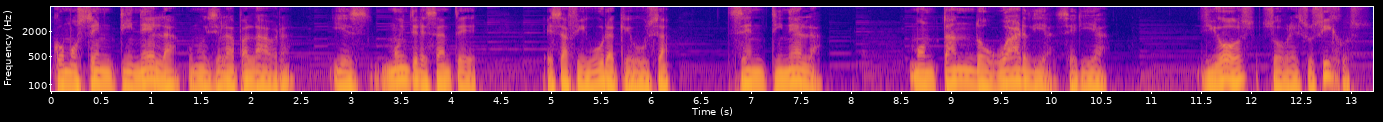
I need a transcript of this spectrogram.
como centinela, como dice la palabra, y es muy interesante esa figura que usa, centinela, montando guardia sería Dios sobre sus hijos.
